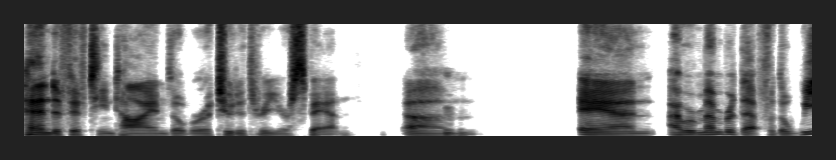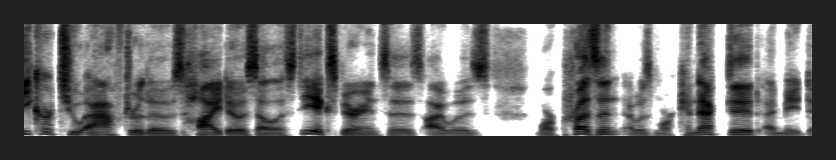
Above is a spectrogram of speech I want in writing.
10 to 15 times over a two to three year span. Mm-hmm. Um, mm-hmm. And I remembered that for the week or two after those high dose LSD experiences, I was more present. I was more connected. I made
